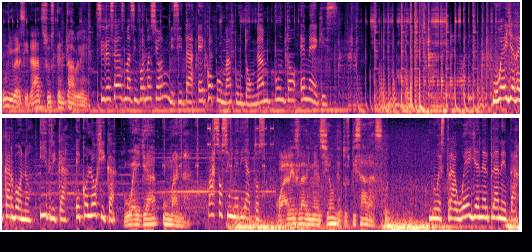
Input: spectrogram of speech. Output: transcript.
Universidad Sustentable. Si deseas más información, visita ecopuma.unam.mx. Huella de carbono, hídrica, ecológica, Huella humana. pasos inmediatos, ¿Cuál es la dimensión de tus pisadas? nuestra huella en el planeta.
